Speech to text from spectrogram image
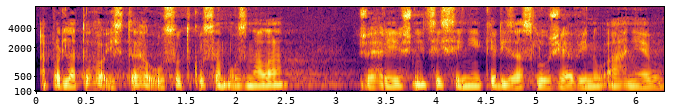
A podľa toho istého úsudku som uznala, že hriešnici si niekedy zaslúžia vinu a hnev.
